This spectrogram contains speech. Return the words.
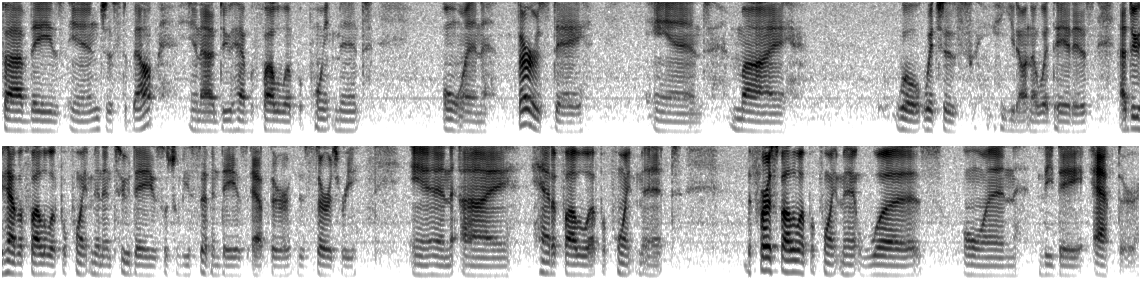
five days in, just about, and I do have a follow-up appointment on Thursday, and my well, which is, you don't know what day it is. I do have a follow-up appointment in two days, which will be seven days after the surgery. And I had a follow-up appointment. The first follow-up appointment was on the day after,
